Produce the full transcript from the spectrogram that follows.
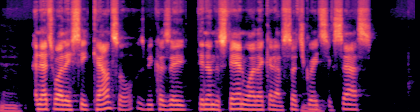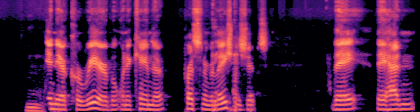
mm. and that's why they seek counsel is because they didn't understand why they could have such great mm. success mm. in their career, but when it came to personal relationships, they they hadn't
